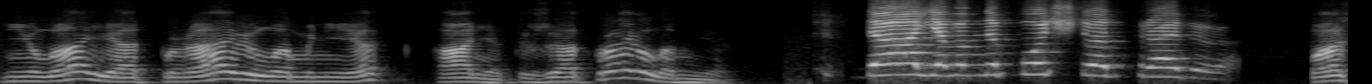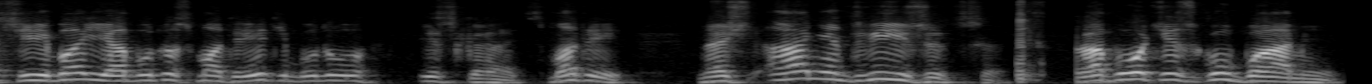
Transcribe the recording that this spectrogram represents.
сняла и отправила мне. Аня, ты же отправила мне? Да, я вам на почту отправила. Спасибо, я буду смотреть и буду искать. Смотри, значит, Аня движется, в работе с губами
